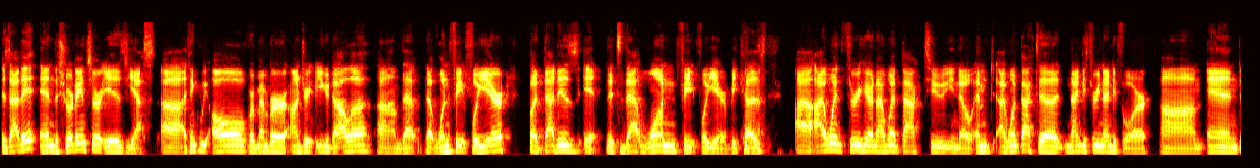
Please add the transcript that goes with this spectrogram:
is that it? And the short answer is yes. Uh, I think we all remember Andre Iguodala um, that that one fateful year, but that is it. It's that one fateful year because. I, went through here and I went back to, you know, I went back to 93, 94. Um, and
